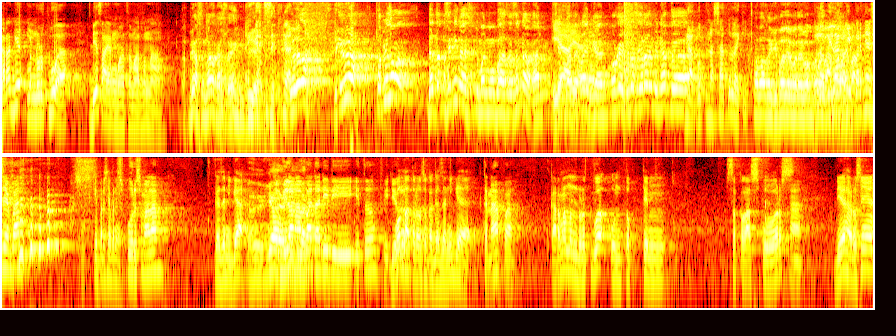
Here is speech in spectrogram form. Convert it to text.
Karena dia menurut gua dia sayang banget sama Arsenal. Tapi Arsenal gak sayang dia. Nggak sayang. Udah lah, udah. Tapi lo datang ke sini nggak cuma mau bahas Arsenal kan? Iya, Siapa yang iya, lain iya. kan? Oke, kita sekarang pindah ke Enggak, gua pernah satu lagi. apa lagi? Boleh, boleh bang. Boleh bilang boleh, kipernya siapa? Kiper siapa nih? Spurs malam. Gazaniga. Iya, Lu bilang apa tadi di itu video? Gue nggak terlalu suka Gazaniga Kenapa? karena menurut gua untuk tim sekelas Spurs Nah. dia harusnya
